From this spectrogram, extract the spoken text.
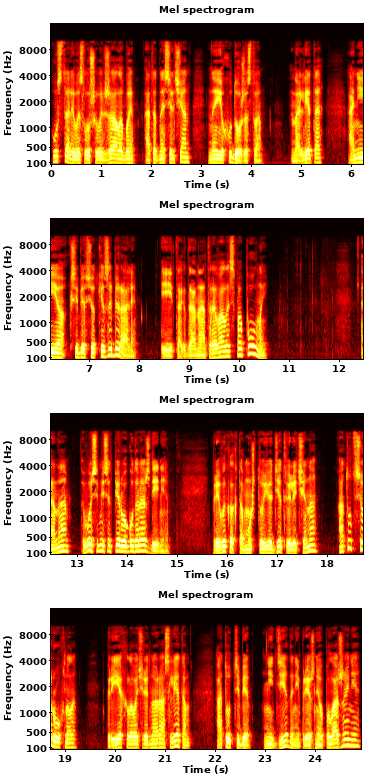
Устали выслушивать жалобы от односельчан на ее художество. На лето они ее к себе все-таки забирали, и тогда она отрывалась по полной. Она 81-го года рождения. Привыкла к тому, что ее дед величина, а тут все рухнуло. Приехала в очередной раз летом, а тут тебе ни деда, ни прежнего положения,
